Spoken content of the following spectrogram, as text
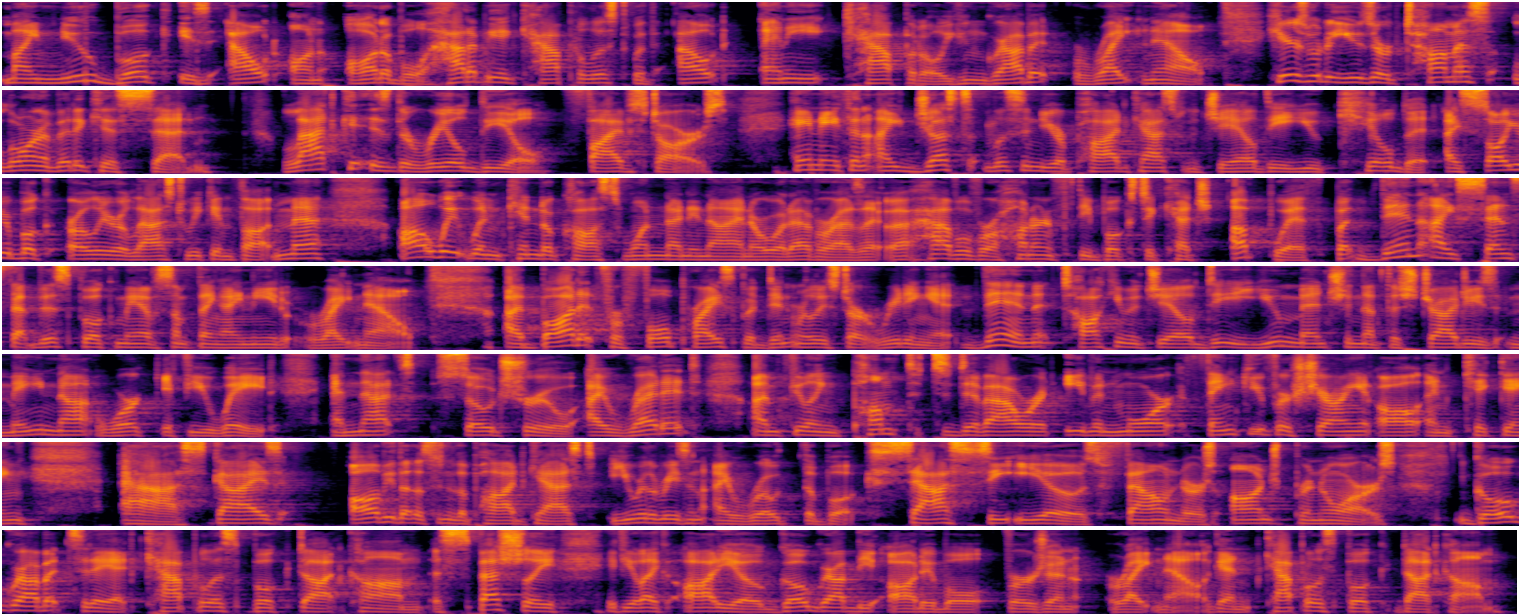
My new book is out on Audible How to Be a Capitalist Without Any Capital. You can grab it right now. Here's what a user Thomas Lornaviticus said. Latka is the real deal. Five stars. Hey, Nathan, I just listened to your podcast with JLD. You killed it. I saw your book earlier last week and thought, meh, I'll wait when Kindle costs 199 or whatever, as I uh, have over 150 books to catch up with. But then I sensed that this book may have something I need right now. I bought it for full price, but didn't really start reading it. Then, talking with JLD, you mentioned that the strategies may not work if you wait. And that's so true. I read it. I'm feeling pumped to devour it even more. Thank you for sharing it all and kicking ass. Guys, all of you that listen to the podcast, you are the reason I wrote the book. SaaS CEOs, founders, entrepreneurs. Go grab it today at capitalistbook.com. Especially if you like audio, go grab the Audible version right now. Again, capitalistbook.com.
